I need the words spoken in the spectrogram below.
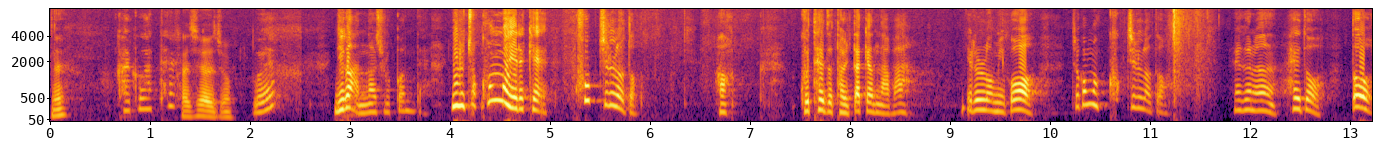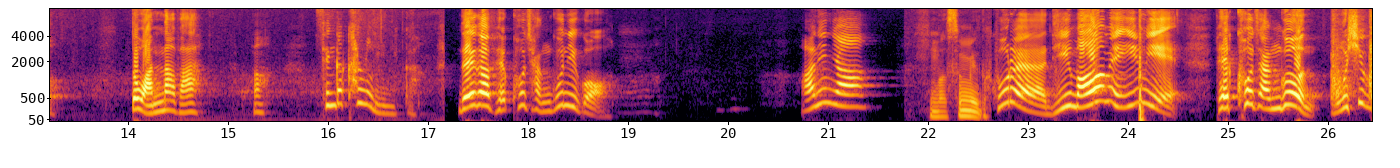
네? 갈 것 같아? 가셔야죠. 왜? 네가 안 놔줄 건데. 니는 조금만 이렇게 쿡 찔러도 어, 구태도 덜 닦였나 봐. 이럴 놈이고 조금만 쿡 찔러도 이거는 해도 또 또 왔나 봐. 어, 생각할 놈이니까. 내가 백호 장군이고 아니냐? 맞습니다. 그래, 네 마음에 이미 백호 장군 모시고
